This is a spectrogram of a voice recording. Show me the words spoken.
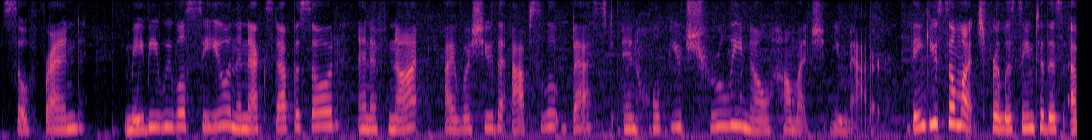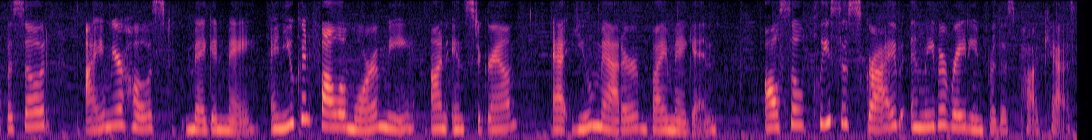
So, friend, Maybe we will see you in the next episode, and if not, I wish you the absolute best and hope you truly know how much you matter. Thank you so much for listening to this episode. I am your host, Megan May, and you can follow more of me on Instagram at You Matter by Megan. Also, please subscribe and leave a rating for this podcast.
